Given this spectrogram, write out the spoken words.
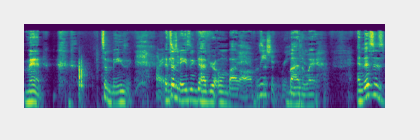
Man, it's amazing. All right, It's we should- amazing to have your own bylaw officer. We should read. By the way, and this is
